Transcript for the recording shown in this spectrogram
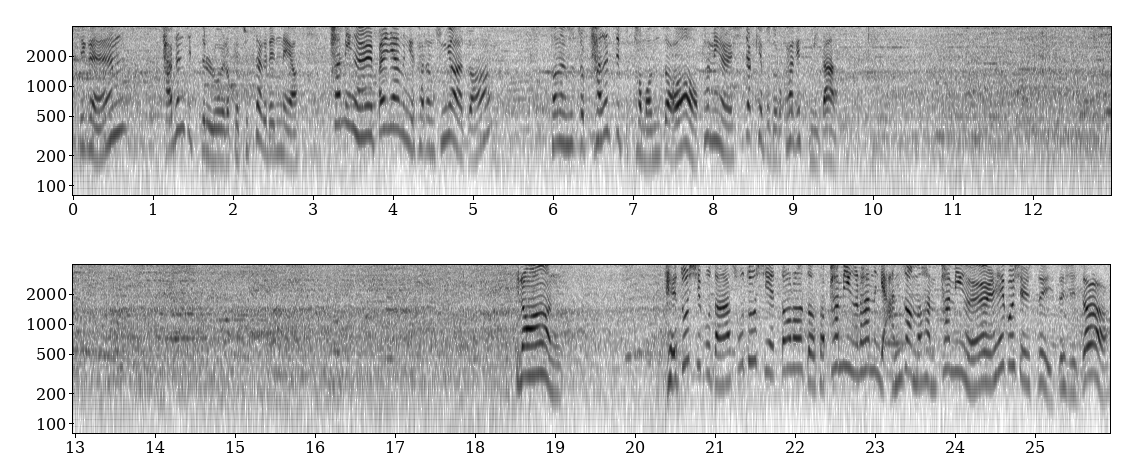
지금 작은 집들로 이렇게 도착을 했네요. 파밍을 빨리 하는 게 가장 중요하죠. 저는 저쪽 작은 집부터 먼저 파밍을 시작해 보도록 하겠습니다. 이런 대도시보다 소도시에 떨어져서 파밍을 하는 게 안전한 파밍을 해보실 수 있으시죠?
